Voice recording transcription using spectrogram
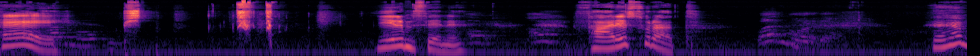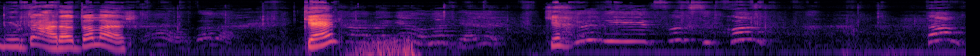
Hey. Pişt. Yerim seni. Fare surat. Var mı orada? Hı hı, Burada aradalar. Gel. Gel. Tam.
